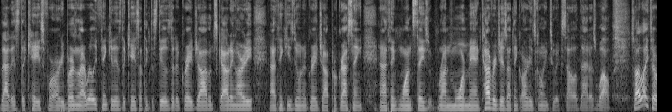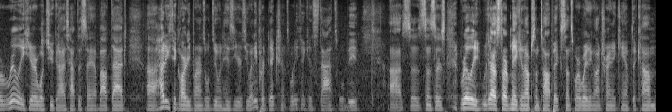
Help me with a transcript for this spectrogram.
that is the case for Artie Burns, and I really think it is the case. I think the Steelers did a great job in scouting Artie, and I think he's doing a great job progressing. And I think once they run more man coverages, I think Artie's going to excel at that that as well. So I'd like to really hear what you guys have to say about that. Uh, how do you think Artie Burns will do in his year two? Any predictions? What do you think his stats will be? Uh, so since there's really we got to start making up some topics since we're waiting on training camp to come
